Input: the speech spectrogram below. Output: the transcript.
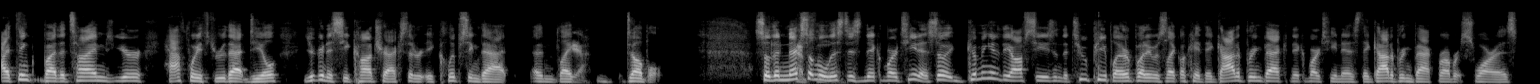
I think by the time you're halfway through that deal, you're going to see contracts that are eclipsing that and like yeah. double. So the next Absolutely. on the list is Nick Martinez. So coming into the offseason, the two people, everybody was like, okay, they got to bring back Nick Martinez. They got to bring back Robert Suarez.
